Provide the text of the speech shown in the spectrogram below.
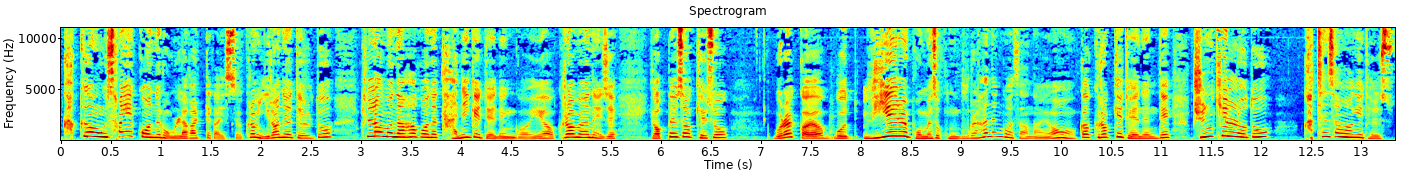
가끔 상위권으로 올라갈 때가 있어요. 그럼 이런 애들도 킬러 문화 학원을 다니게 되는 거예요. 그러면은 이제 옆에서 계속 뭐랄까요? 뭐 위에를 보면서 공부를 하는 거잖아요. 그러니까 그렇게 되는데 준킬러도 같은 상황이 될, 수,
